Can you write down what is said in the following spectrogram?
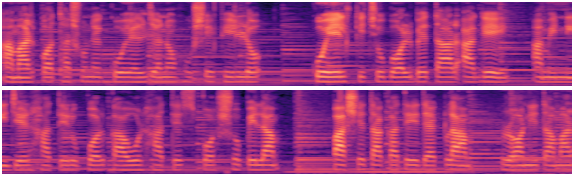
আমার কথা শুনে কোয়েল যেন হুঁশে ফিরল, কোয়েল কিছু বলবে তার আগেই। আমি নিজের হাতের উপর কাউর হাতে স্পর্শ পেলাম। পাশে তাকাতেই দেখলাম রনিত আমার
